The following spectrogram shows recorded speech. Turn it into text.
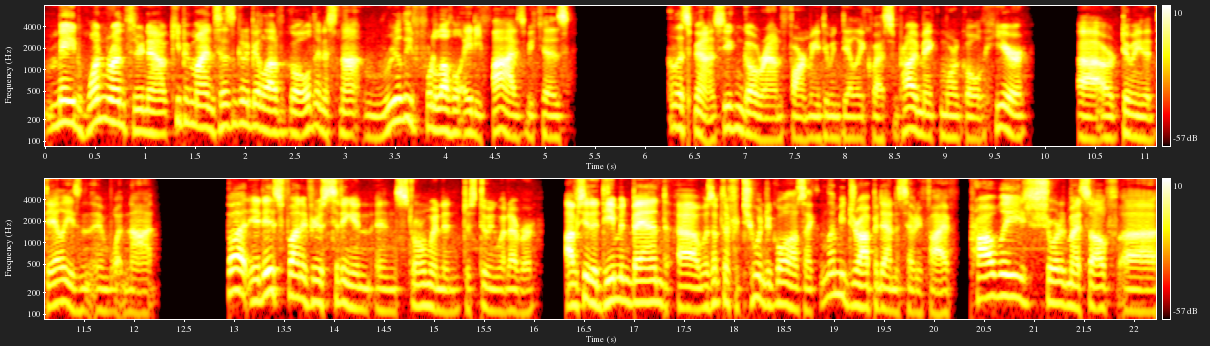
made one run through now. Keep in mind this isn't going to be a lot of gold, and it's not really for level 85s because let's be honest, you can go around farming and doing daily quests and probably make more gold here, uh, or doing the dailies and, and whatnot. But it is fun if you're just sitting in, in Stormwind and just doing whatever. Obviously, the Demon Band uh, was up there for 200 gold. I was like, let me drop it down to 75. Probably shorted myself. Uh,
